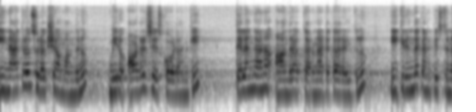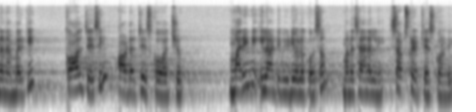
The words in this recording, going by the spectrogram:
ఈ నాక్రో సురక్ష మందును మీరు ఆర్డర్ చేసుకోవడానికి తెలంగాణ ఆంధ్ర కర్ణాటక రైతులు ఈ క్రింద కనిపిస్తున్న నెంబర్కి కాల్ చేసి ఆర్డర్ చేసుకోవచ్చు. మరిన్ని ఇలాంటి వీడియోల కోసం మన ఛానల్ని సబ్స్క్రైబ్ చేసుకోండి.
